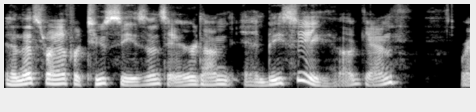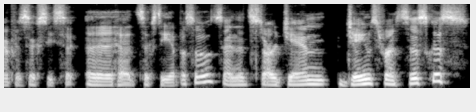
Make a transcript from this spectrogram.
and this ran for two seasons, aired on NBC again. Ran for 60, uh, had 60 episodes, and it starred Jan, James Franciscus.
